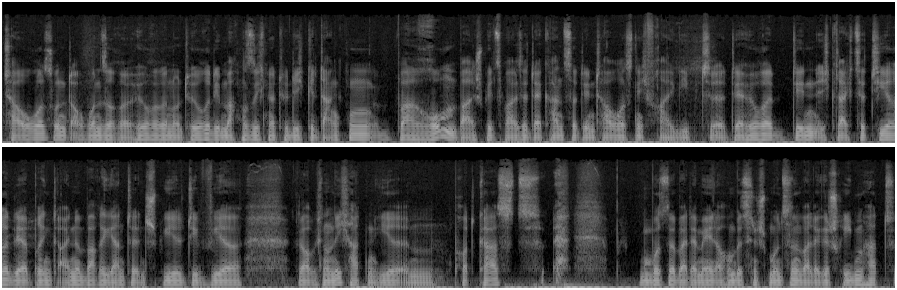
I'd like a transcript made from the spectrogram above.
Taurus und auch unsere Hörerinnen und Hörer, die machen sich natürlich Gedanken, warum beispielsweise der Kanzler den Taurus nicht freigibt. Der Hörer, den ich gleich zitiere, der bringt eine Variante ins Spiel, die wir, glaube ich, noch nicht hatten hier im Podcast musste bei der Mail auch ein bisschen schmunzeln, weil er geschrieben hat,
